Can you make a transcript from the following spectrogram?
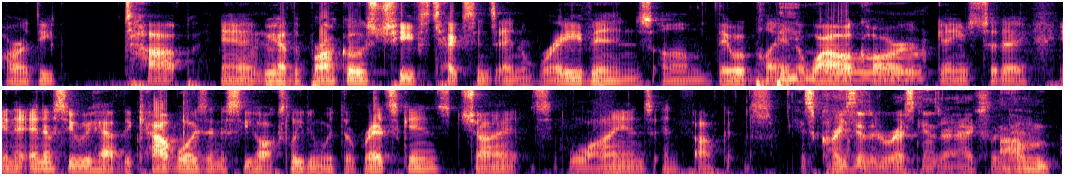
are the top, and we have the Broncos, Chiefs, Texans, and Ravens. Um, they were playing the wild card games today. In the NFC, we have the Cowboys and the Seahawks leading with the Redskins, Giants, Lions, and Falcons. It's crazy that the Redskins are actually. There. I'm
